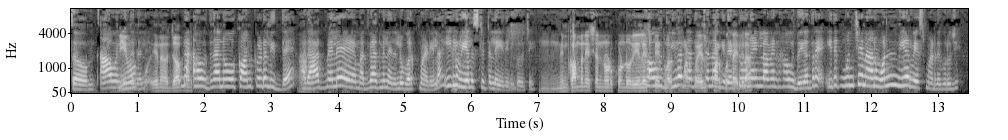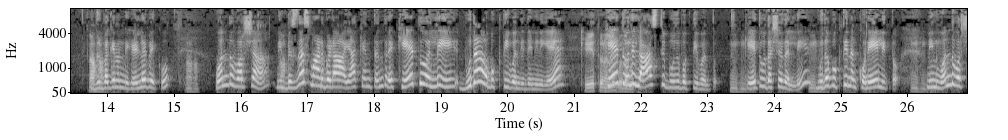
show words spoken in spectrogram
ಸೊ ಆ ಒಂದು ನೀವು ಏನೋ ಜಾಬ್ ಹೌದು ನಾನು ಕಾನ್ಕೋಡ್ ಅಲ್ಲಿ ಇದ್ದೆ. ಅದಾದ್ಮೇಲೆ ಮದ್ವೆ ಆದ್ಮೇಲೆ ಎಲ್ಲೂ ವರ್ಕ್ ಮಾಡಿಲ್ಲ. ಈಗಲೂ ರಿಯಲ್ ಎಸ್ಟೇಟ್ ಅಲ್ಲೇ ಇದೀನಿ ಗುರುಜಿ. ನಿಮ್ ಕಾಂಬಿನೇಷನ್ ನೋಡ್ಕೊಂಡು ರಿಯಲ್ ಎಸ್ಟೇಟ್ ವರ್ಕ್ ಇವಾಗ ಮಾಡ್ಕೊ ಅದು ಚೆನ್ನಾಗಿದೆ. ಟೂ ನೈನ್ ಲೆವೆನ್ ಹೌದು. ಆದ್ರೆ ಇದಕ್ ಮುಂಚೆ ನಾನು ಒನ್ ಇಯರ್ ವೇಸ್ಟ್ ಮಾಡಿದೆ ಗುರುಜಿ. ಇದ್ರ ಬಗ್ಗೆ ನಾನು ಹೇಳಲೇಬೇಕು. ಒಂದು ವರ್ಷ ನೀನ್ ಬಿಸ್ನೆಸ್ ಮಾಡಬೇಡ. ಯಾಕೆಂತಂದ್ರೆ ಕೇತು ಅಲ್ಲಿ ಬುಧ ಭುಕ್ತಿ ಬಂದಿದೆ ನಿನಗೆ. ಕೇತು ಕೇತು ಅಲ್ಲಿ ಲಾಸ್ಟ್ ಬುಧ ಭಕ್ತಿ ಬಂತು. ಕೇತು ದಶದಲ್ಲಿ ಬುಧ ಭಕ್ತಿ ನಂಗೆ ಕೊನೆಯಲ್ಲಿತ್ತು. ನೀನ್ ಒಂದ್ ವರ್ಷ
